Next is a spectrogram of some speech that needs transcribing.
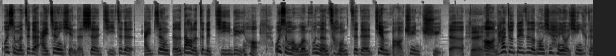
为什么这个癌症险的设计，这个癌症得到了这个几率哈，为什么我们不能从这个健保去取得？对哦，他就对这个东西很有兴趣。跟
